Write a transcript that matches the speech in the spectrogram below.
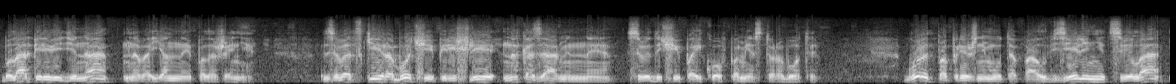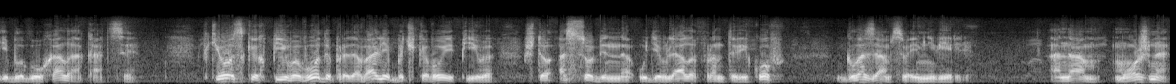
была переведена на военное положение. Заводские рабочие перешли на казарменное с выдачей пайков по месту работы. Город по-прежнему утопал в зелени, цвела и благоухала акация. В киосках пиво-воды продавали бочковое пиво, что особенно удивляло фронтовиков, глазам своим не верили. «А нам можно?»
